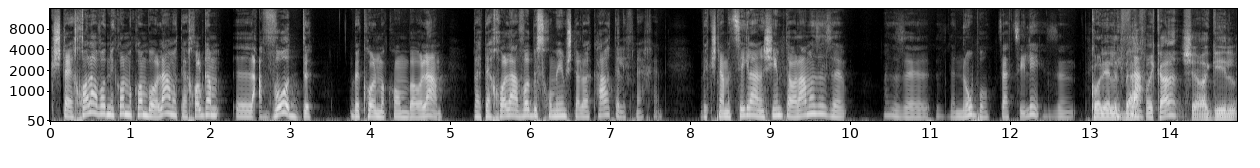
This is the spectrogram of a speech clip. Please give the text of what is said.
כשאתה יכול לעבוד מכל מקום בעולם, אתה יכול גם לעבוד בכל מקום בעולם. ואתה יכול לעבוד בסכומים שאתה לא הכרת לפני כן. וכשאתה מציג לאנשים את העולם הזה, זה, זה, זה, זה noble, זה אצילי, זה כל ילד נפלא. באפריקה שרגיל,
